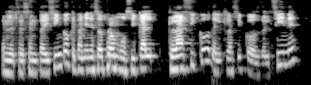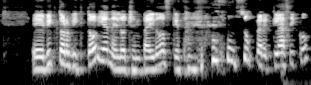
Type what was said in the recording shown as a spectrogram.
en el 65, que también es otro musical clásico, del clásicos del cine. Eh, Víctor Victoria en el 82, que también es un súper clásico.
